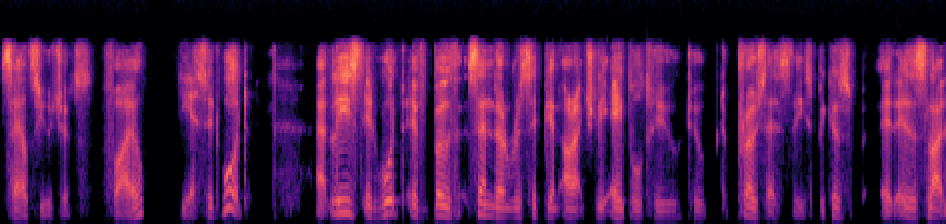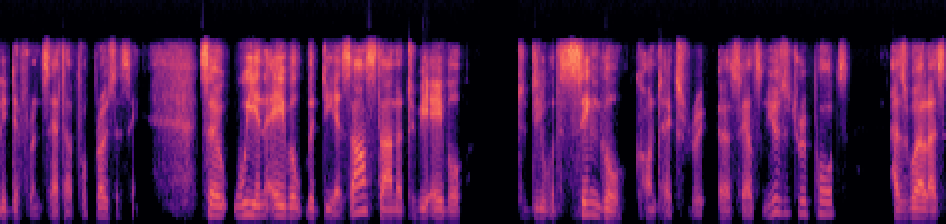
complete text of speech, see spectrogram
sales users file? Yes, it would. At least it would if both sender and recipient are actually able to, to, to process these because it is a slightly different setup for processing. So we enable the DSR standard to be able to deal with single context uh, sales and usage reports, as well as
